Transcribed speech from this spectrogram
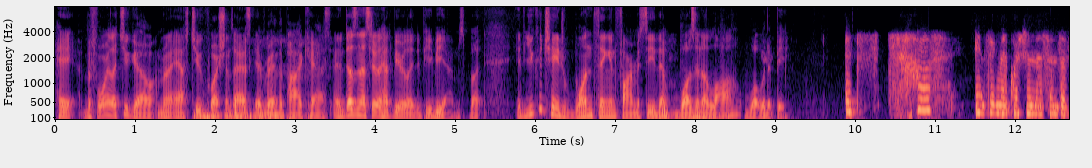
hey, before I let you go, I'm going to ask two questions I ask everybody in the podcast. And it doesn't necessarily have to be related to PBMs, but if you could change one thing in pharmacy that wasn't a law, what would it be? It's tough answering that question in the sense of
